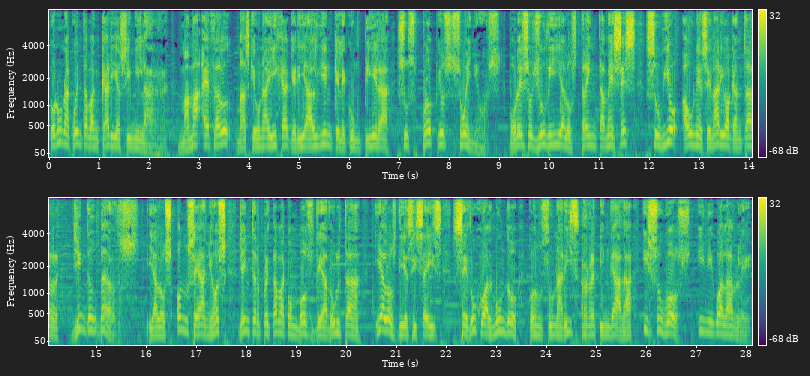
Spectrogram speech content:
con una cuenta bancaria similar. Mamá Ethel, más que una hija, quería a alguien que le cumpliera sus propios sueños. Por eso Judy a los 30 meses subió a un escenario a cantar Jingle Bells y a los 11 años ya interpretaba con voz de adulta y a los 16 sedujo al mundo con su nariz repingada y su voz inigualable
